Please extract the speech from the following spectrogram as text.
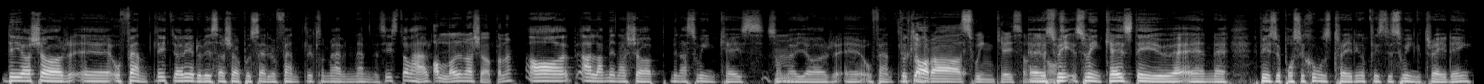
det jag kör eh, offentligt, jag redovisar köp och sälj offentligt som jag även nämnde sist av här. Alla dina köp eller? Ja, alla mina köp, mina swingcase som Mm. jag gör eh, offentligt. Förklara swing case om det är Eh, swing, swingcase det är ju en, eh, det finns ju positionstrading och finns det swingtrading.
